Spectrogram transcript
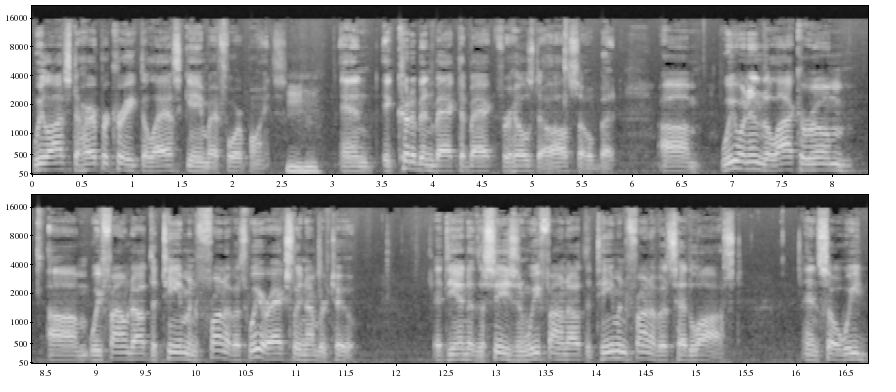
We lost to Harper Creek the last game by four points, mm-hmm. and it could have been back to back for Hillsdale also. But um, we went into the locker room. Um, we found out the team in front of us. We were actually number two at the end of the season. We found out the team in front of us had lost, and so we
